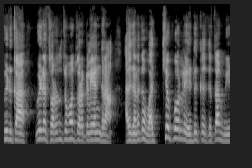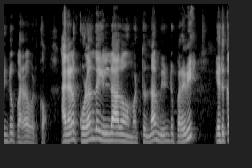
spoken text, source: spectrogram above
வீடு கா வீடை திறந்துட்டோமோ திறக்கலையேங்கிறான். அது கணக்கு வச்ச பொருளை எடுக்கிறதுக்கு தான் மீண்டும் பறவை எடுக்கும். அதனால் குழந்தை இல்லாதவன் மட்டும்தான் மீண்டும் பரவி எடுக்க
